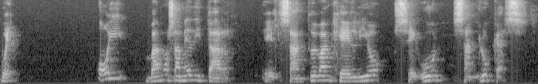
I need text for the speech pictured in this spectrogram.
Bueno, hoy vamos a meditar el Santo Evangelio según San Lucas,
